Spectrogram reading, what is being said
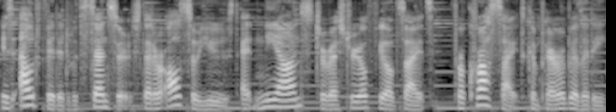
is outfitted with sensors that are also used at NEON's terrestrial field sites for cross-site comparability.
